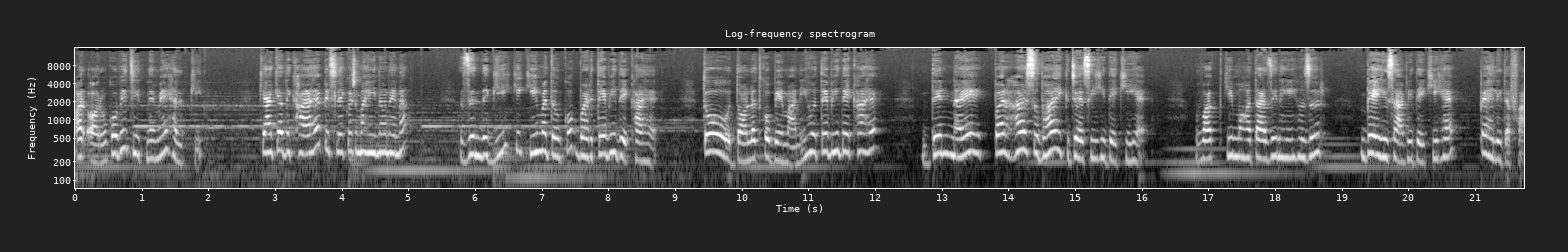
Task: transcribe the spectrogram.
और औरों को भी जीतने में हेल्प की। क्या क्या दिखाया है पिछले कुछ महीनों ने ना? ज़िंदगी की कीमतों को बढ़ते भी देखा है तो दौलत को बेमानी होते भी देखा है। दिन नए पर हर सुबह एक जैसी ही देखी है। वक्त की मोहताजी नहीं हुजूर। बेहिसाबी देखी है पहली दफ़ा।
